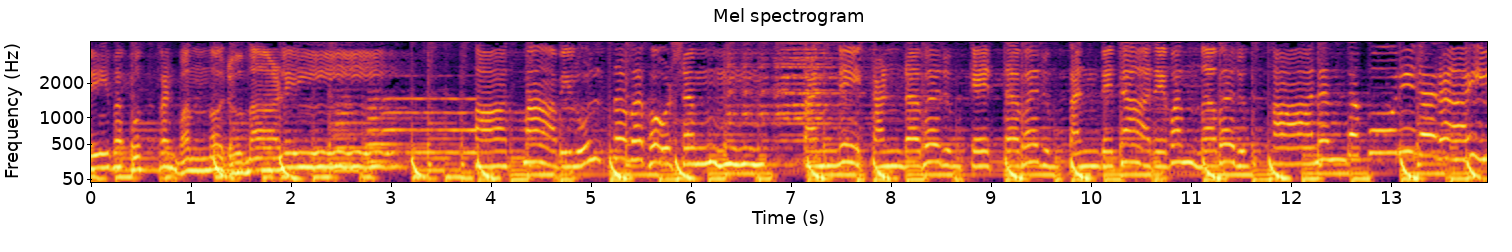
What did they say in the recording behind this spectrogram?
ദൈവപുത്രൻ വന്നൊരു നാളിൽ ആത്മാവിൽ ഉത്സവഘോഷം തന്നെ കണ്ടവരും കേട്ടവരും തന്റെ ചാരെ വന്നവരും ആനന്ദപൂരിതരായി.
